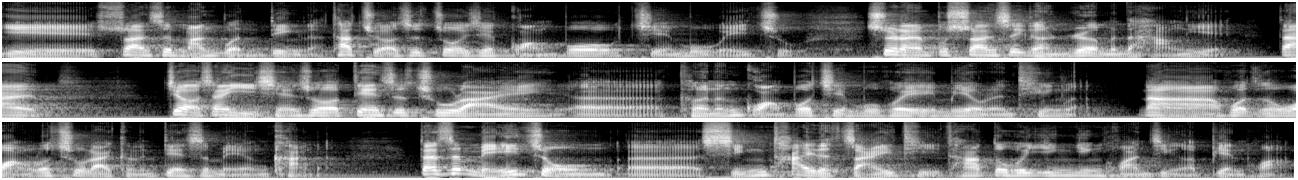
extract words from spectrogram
也算是蛮稳定的。它主要是做一些广播节目为主，虽然不算是一个很热门的行业，但就好像以前说电视出来，呃，可能广播节目会没有人听了，那或者说网络出来，可能电视没人看了。但是每一种呃形态的载体，它都会因应环境而变化。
